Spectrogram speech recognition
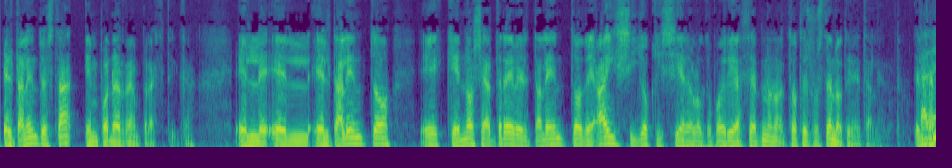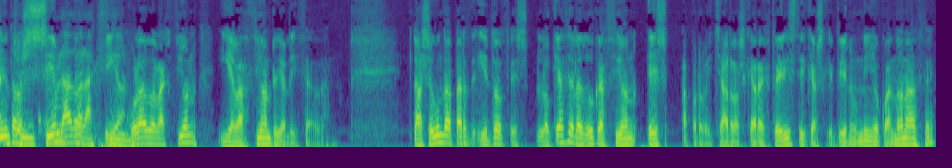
El talento está en ponerla en práctica. El, el- el talento eh, que no se atreve, el talento de, ay, si yo quisiera lo que podría hacer, no, no, entonces usted no tiene talento. El Talento es vinculado siempre a la acción. vinculado a la acción y a la acción realizada. La segunda parte, y entonces, lo que hace la educación es aprovechar las características que tiene un niño cuando nace,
